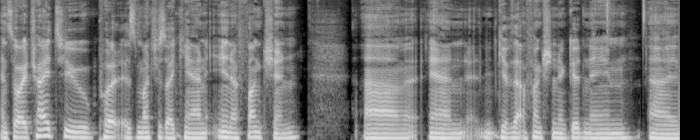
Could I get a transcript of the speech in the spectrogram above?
And so I try to put as much as I can in a function um, and give that function a good name. Uh,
